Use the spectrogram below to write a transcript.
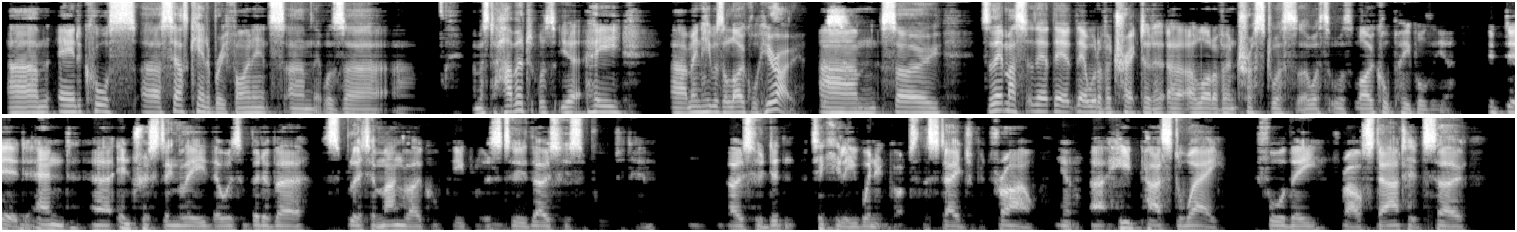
Um, and of course, uh, South Canterbury Finance. Um, that was uh, um, Mr. Hubbard was yeah he. Uh, I mean, he was a local hero. Yes. Um, so. So that must that, that, that would have attracted a, a lot of interest with, with with local people there. It did, and uh, interestingly, there was a bit of a split among local people as to those who supported him, those who didn't, particularly when it got to the stage of a trial. Yeah. Uh, he'd passed away before the trial started, so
